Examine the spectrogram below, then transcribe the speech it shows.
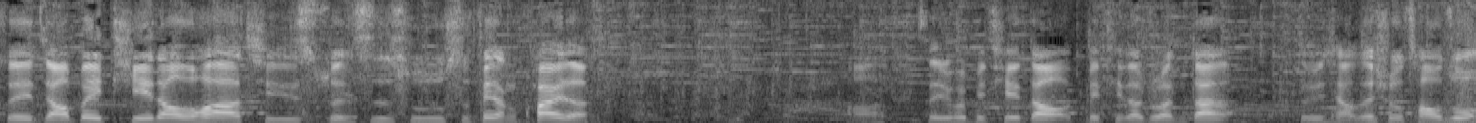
所以只要被贴到的话，其实损失速度是非常快的。好，这里会被贴到，被贴到就完蛋了。这边想要再秀操作，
